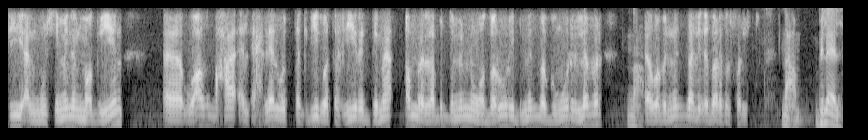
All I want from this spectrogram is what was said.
في الموسمين الماضيين وأصبح الإحلال والتجديد وتغيير الدماء أمر لابد منه وضروري بالنسبة لجمهور الليفر نعم. وبالنسبة لإدارة الفريق. نعم بلال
